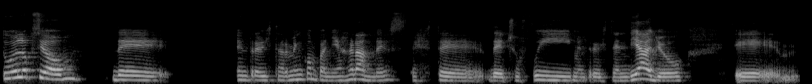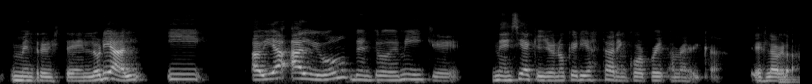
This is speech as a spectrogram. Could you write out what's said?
Tuve la opción de entrevistarme en compañías grandes. Este, de hecho, fui, me entrevisté en Diallo, eh, me entrevisté en L'Oreal y había algo dentro de mí que me decía que yo no quería estar en Corporate America, es la verdad.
